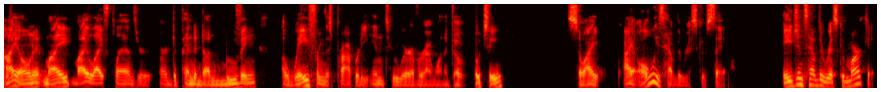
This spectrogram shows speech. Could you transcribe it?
I own it. My my life plans are are dependent on moving away from this property into wherever I want to go to. So I I always have the risk of sale. Agents have the risk of marketing.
